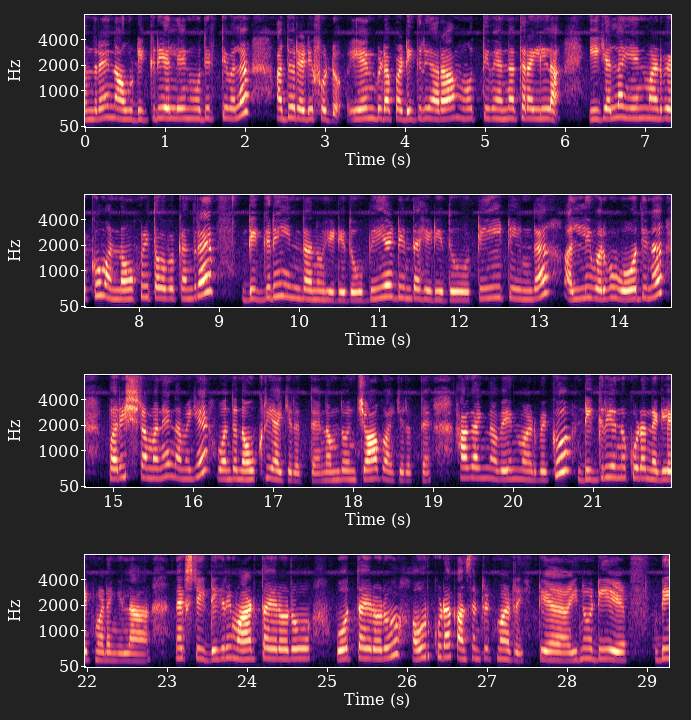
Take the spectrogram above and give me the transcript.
ಅಂದರೆ ನಾವು ಡಿಗ್ರಿಯಲ್ಲಿ ಏನು ಓದಿರ್ತೀವಲ್ಲ, ಅದು ರೆಡಿ ಫುಡ್ಡು ಏನು ಬಿಡಪ್ಪ, ಡಿಗ್ರಿ ಆರಾಮ್ ಓದ್ತೀವಿ ಅನ್ನೋ ಥರ ಇಲ್ಲ. ಈಗೆಲ್ಲ ಏನು ಮಾಡಬೇಕು? ಒಂದು ನೌಕರಿ ತೊಗೋಬೇಕಂದ್ರೆ ಡಿಗ್ರಿಯಿಂದನೂ ಹಿಡಿದು ಬಿ ಎಡ್ಡಿಂದ ಹಿಡಿದು, ಟಿ ಇ ಟಿಯಿಂದ ಅಲ್ಲಿವರೆಗೂ ಓದಿನ ಪರಿಶ್ರಮನೇ ನಮಗೆ ಒಂದು ನೌಕರಿ ಆಗಿರುತ್ತೆ. ನಮ್ಮದು ಒಂದು ಜಾಬ್ ಆಗಿರುತ್ತೆ. ಹಾಗಾಗಿ ನಾವೇನು ಮಾಡಬೇಕು? ಡಿಗ್ರಿಯನ್ನು ಕೂಡ ನೆಗ್ಲೆಕ್ಟ್ ಮಾಡೋಂಗಿಲ್ಲ. ನೆಕ್ಸ್ಟ್ ಈ ಡಿಗ್ರಿ ಮಾಡ್ತಾ ಇರೋರು, ಓದ್ತಾ ಇರೋರು, ಅವ್ರು ಕೂಡ ಕಾನ್ಸಂಟ್ರೇಟ್ ಮಾಡಿರಿ. ಇನ್ನು ಡಿ ಬಿ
